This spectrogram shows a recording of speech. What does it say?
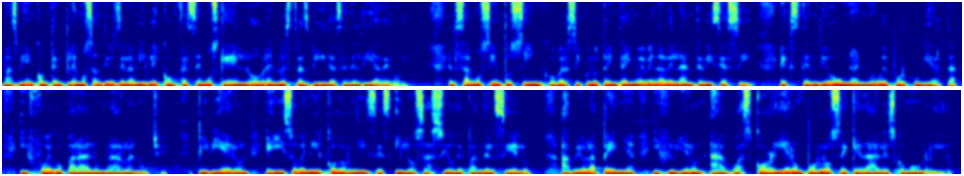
Más bien contemplemos al Dios de la Biblia y confesemos que Él obra en nuestras vidas en el día de hoy. El Salmo 105, versículo 39 en adelante dice así, extendió una nube por cubierta y fuego para alumbrar la noche. Pidieron e hizo venir codornices y los sació de pan del cielo. Abrió la peña y fluyeron aguas, corrieron por los sequedales como un río.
